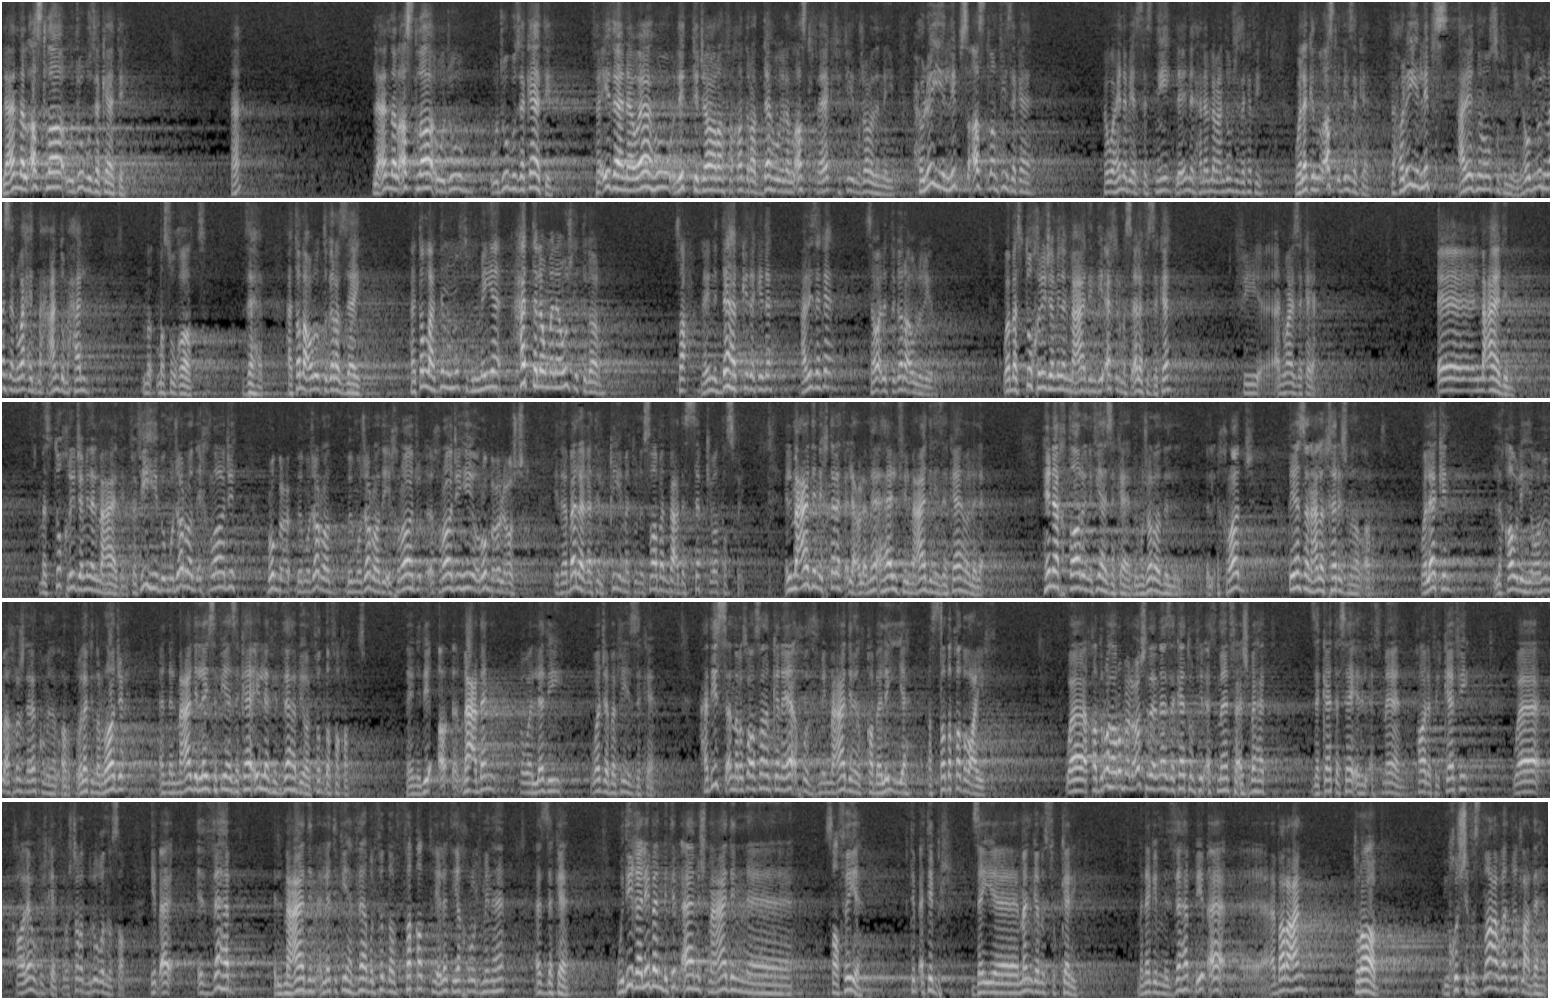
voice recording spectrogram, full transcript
لأن الأصل وجوب زكاته. ها؟ لأن الأصل وجوب, وجوب زكاته. فإذا نواه للتجارة فقد رده إلى الأصل فيكفي فيه مجرد النية. حلي اللبس أصلا فيه زكاة. هو هنا بيستثنيه لأن الحنابلة ما عندهمش زكاة فيه. ولكن الأصل فيه زكاة. فحلي اللبس عليه 2.5% هو بيقول مثلا واحد عنده محل مصوغات ذهب. هيطلع عروض التجارة إزاي؟ هيطلع 2.5% حتى لو ما للتجارة. صح؟ لأن الذهب كده كده عليه زكاة سواء للتجارة أو لغيره. وما استخرج من المعادن دي آخر مسألة في الزكاة في أنواع الزكاة يعني. آه، المعادن. ما استخرج من المعادن ففيه بمجرد إخراجه ربع بمجرد بمجرد إخراج إخراجه ربع العشر إذا بلغت القيمة نصابا بعد السبك والتصفية. المعادن اختلف العلماء هل في المعادن زكاة ولا لا؟ هنا اختار إن فيها زكاة بمجرد الإخراج قياسا على الخارج من الأرض. ولكن لقوله ومما أخرجنا لكم من الأرض ولكن الراجح أن المعادن ليس فيها زكاة إلا في الذهب والفضة فقط. لأن دي معدن هو الذي وجب فيه الزكاة. حديث أن الرسول صلى الله عليه وسلم كان يأخذ من معادن القبلية الصدقة ضعيف. وقدرها ربع العشر لأنها زكاة في الأثمان فأشبهت زكاة سائر الأثمان. قال في الكافي وقاله في الكافي واشترط بلوغ النصاب. يبقى الذهب المعادن التي فيها الذهب والفضة فقط هي التي يخرج منها الزكاة. ودي غالبا بتبقى مش معادن آه، صافية بتبقى تبر زي آه، منجم السكري. مناجم الذهب بيبقى آه، عبارة عن تراب بيخش في صناعة لغاية ما يطلع ذهب.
